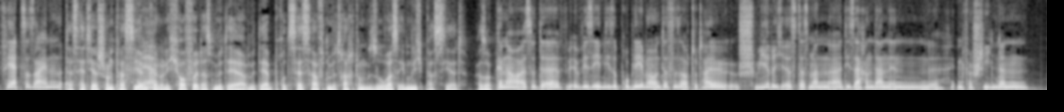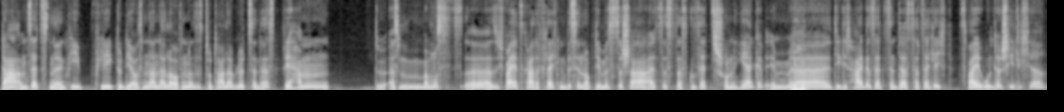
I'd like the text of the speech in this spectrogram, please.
fair zu sein. Das hätte ja schon passieren ja. können und ich hoffe, dass mit der mit der prozesshaften Betrachtung sowas eben nicht passiert. Also genau, also äh, wir sehen diese Probleme und dass es auch total schwierig ist, dass man äh, die Sachen dann in äh, in verschiedenen Datensätzen irgendwie pflegt und die auseinanderlaufen, dass es totaler Blödsinn ist. Wir haben also man muss, äh, also ich war jetzt gerade vielleicht ein bisschen optimistischer, als es das Gesetz schon hergibt. Im ja. äh, Digitalgesetz sind das tatsächlich zwei unterschiedliche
